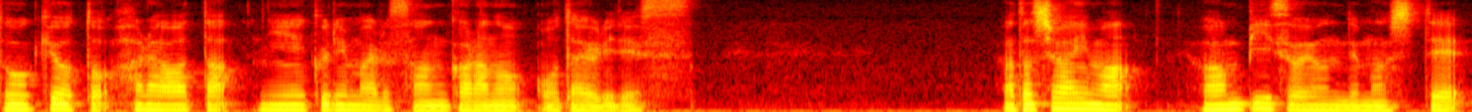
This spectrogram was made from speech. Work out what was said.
東京都原渡二重栗丸さんからのお便りです。私は今ワンピースを読んでまして、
